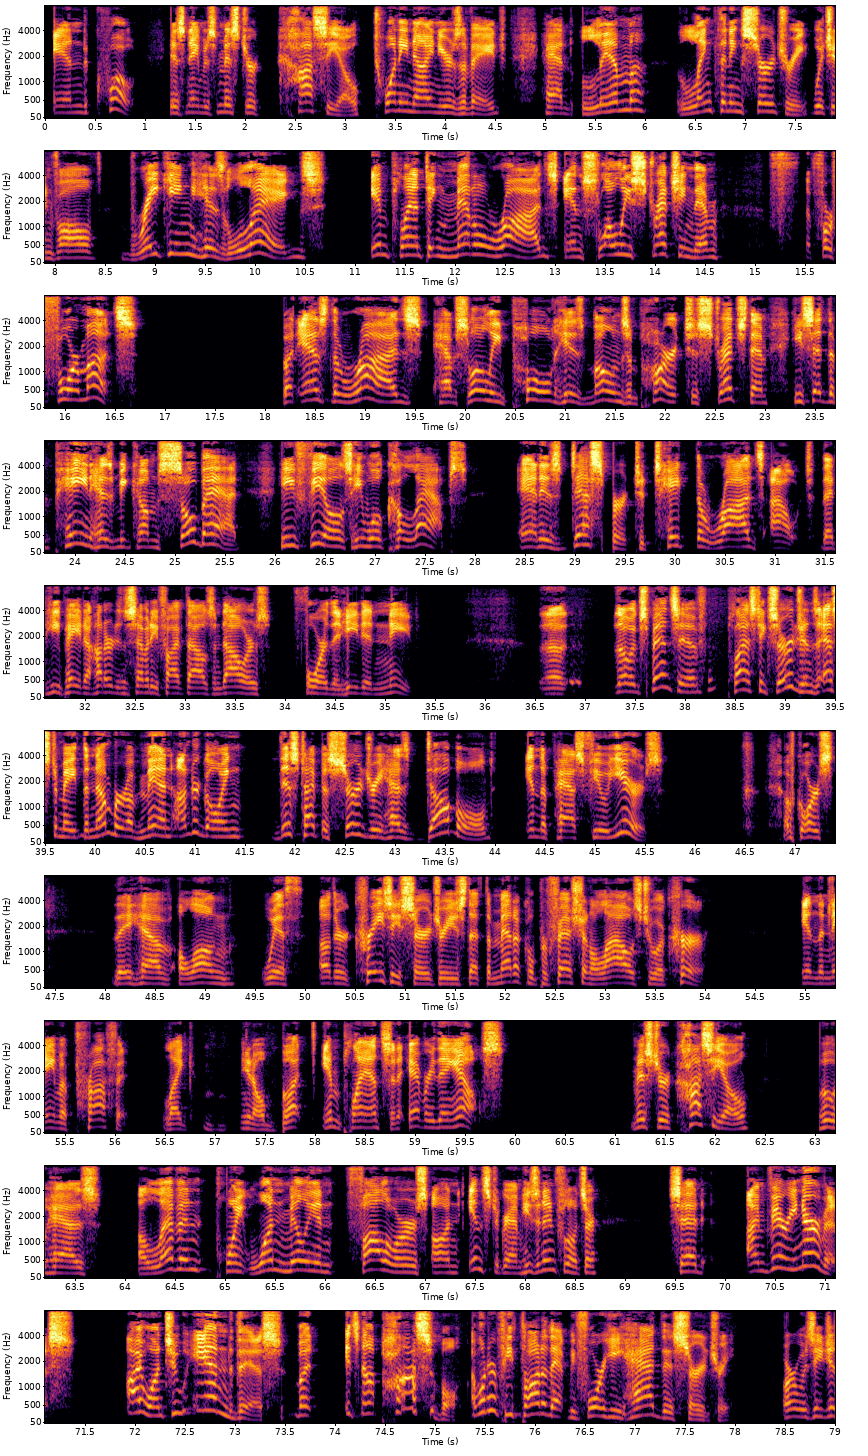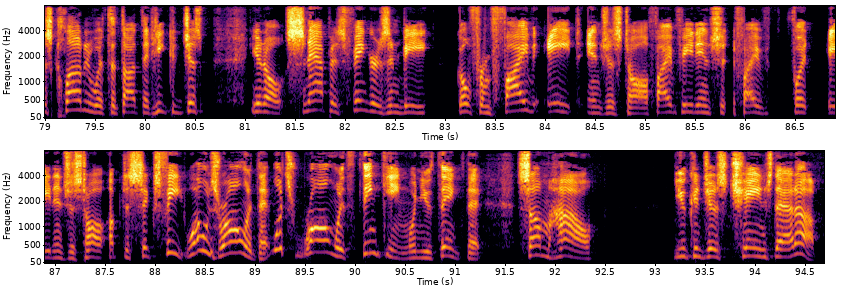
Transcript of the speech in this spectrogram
End quote. His name is Mr. Casio, 29 years of age, had limb lengthening surgery, which involved breaking his legs, implanting metal rods, and slowly stretching them f- for four months. But as the rods have slowly pulled his bones apart to stretch them, he said the pain has become so bad he feels he will collapse and is desperate to take the rods out that he paid $175,000 for that he didn't need. Uh, though expensive, plastic surgeons estimate the number of men undergoing this type of surgery has doubled in the past few years. Of course, they have, along with other crazy surgeries that the medical profession allows to occur in the name of profit, like, you know, butt implants and everything else. Mr. Casio, who has 11.1 million followers on Instagram, he's an influencer, said, I'm very nervous. I want to end this, but it's not possible. I wonder if he thought of that before he had this surgery. Or was he just clouded with the thought that he could just, you know, snap his fingers and be go from five eight inches tall, five feet inch, five foot eight inches tall, up to six feet? What was wrong with that? What's wrong with thinking when you think that somehow you can just change that up?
